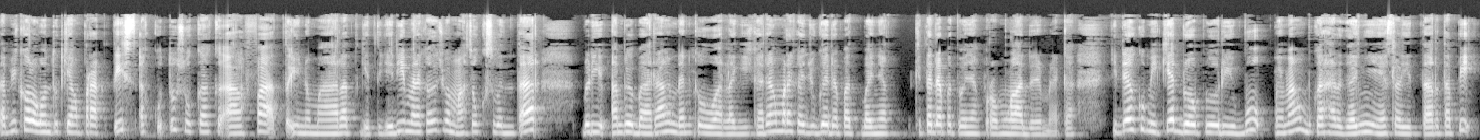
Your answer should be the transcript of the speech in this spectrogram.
Tapi kalau untuk yang praktis aku tuh suka ke Alfa atau Indomaret gitu. Jadi mereka tuh cuma masuk sebentar beli ambil barang dan keluar lagi. Kadang mereka juga dapat banyak kita dapat banyak promo lah dari mereka. Jadi aku mikir 20 ribu memang bukan harganya ya seliter tapi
